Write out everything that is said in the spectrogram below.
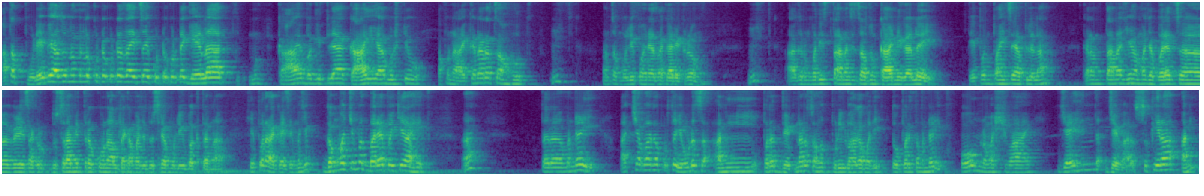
आता पुढे बी अजून म्हणलं कुठं कुठं जायचं आहे कुठं कुठं गेलात? मग काय बघितल्या काय या गोष्टी आपण ऐकणारच आहोत? आमचा मुली पाहण्याचा कार्यक्रम. अजून मध्येच तानाजीचं अजून काय निघालंय ते पण पाहायचं आहे आपल्याला. कारण तानाजी हा माझ्या बऱ्याच अं, वेळेचा ग्रुप दुसरा मित्र कोण आला का माझ्या दुसऱ्या मुली बघताना हे पण ऐकायचं म्हणजे गंमत चिंमत बऱ्यापैकी आहेत. हां? तर मंडळी आजच्या भागापुरतं एवढंच आणि परत भेटणारच आहोत पुढील भागामध्ये. तोपर्यंत मंडळी ओम नम शिवाय. जय हिंद जय भारत. सुखीरा आणि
